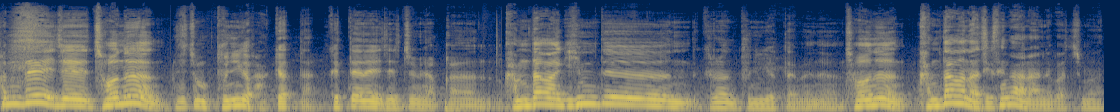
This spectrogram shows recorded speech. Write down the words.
근데 이제 저는 이제 좀 분위기가 바뀌었다. 그때는 이제 좀 약간 감당하기 힘든 그런 분위기였다면은 저는 감당은 아직 생각은 안 해봤지만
